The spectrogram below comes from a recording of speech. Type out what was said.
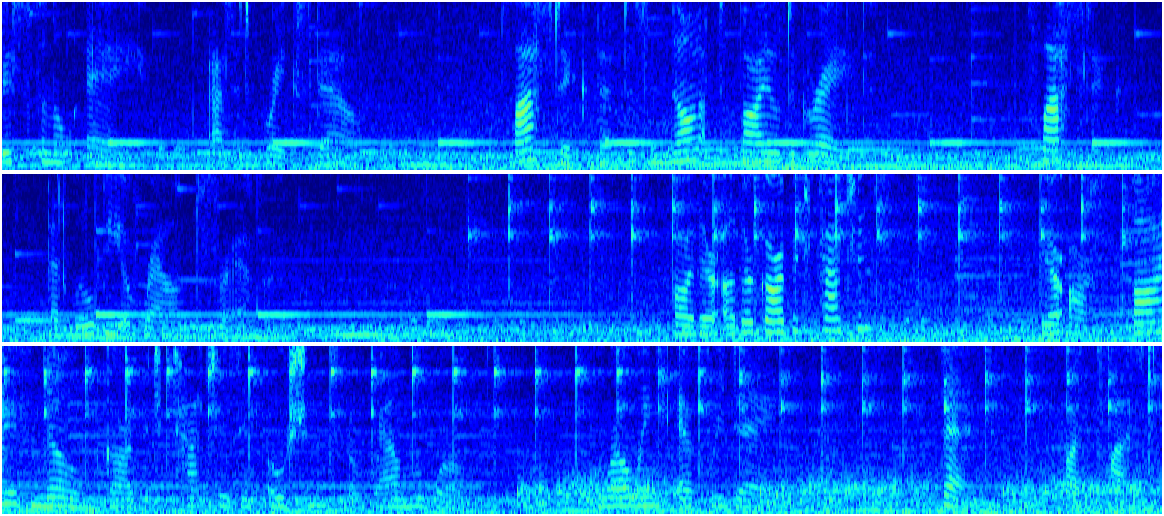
bisphenol A, as it breaks down. Plastic that does not biodegrade. Plastic that will be around forever. Are there other garbage patches? There are five known garbage patches in oceans around the world, growing every day, fed by plastic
